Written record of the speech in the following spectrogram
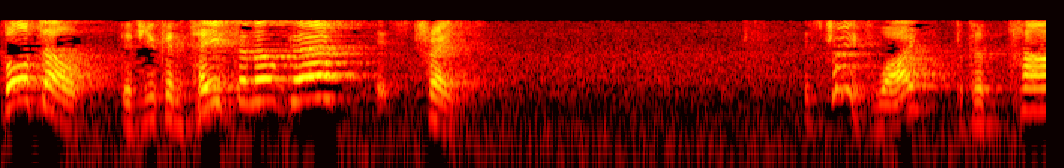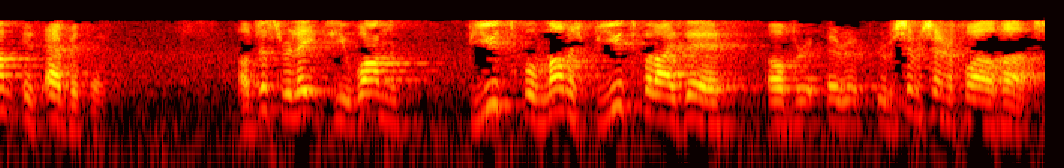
bottle, if you can taste the milk there, it's trace. It's trace. Why? Because tam is everything. I'll just relate to you one beautiful, mamish beautiful idea of Rav Shimshon Raphael Hirsch.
